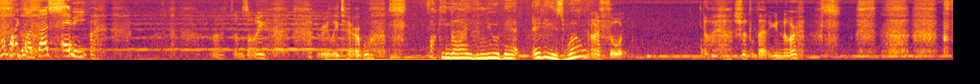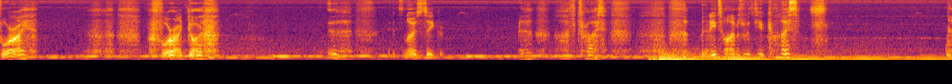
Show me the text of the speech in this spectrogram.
Oh my god, that's Eddie. I've done something really terrible. Fucking guy even knew about Eddie as well. And I thought I should let you know before I before I go. It's no secret. I've tried many times with you guys. I've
